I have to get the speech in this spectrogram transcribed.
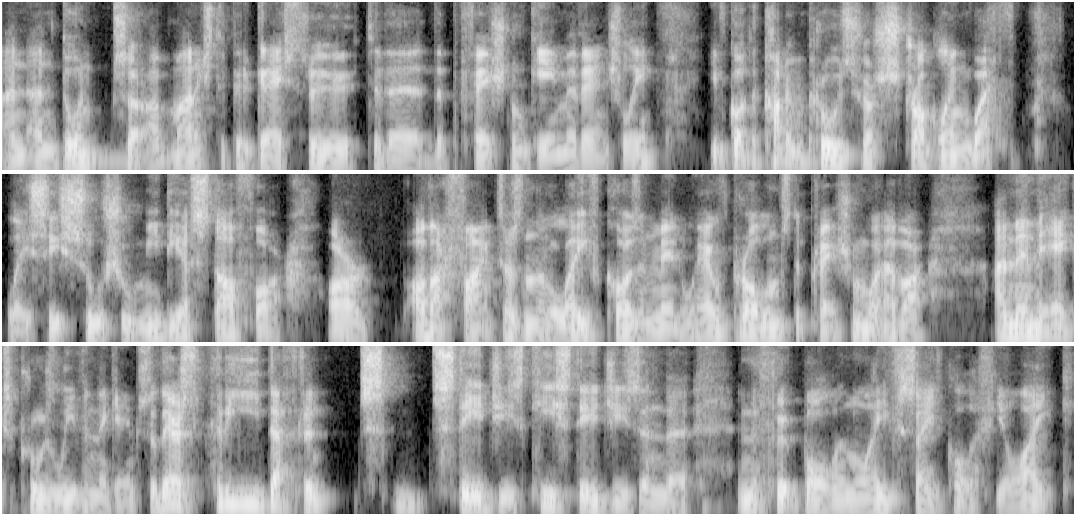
and, and don't sort of manage to progress through to the, the professional game eventually. You've got the current pros who are struggling with, let's say, social media stuff or or other factors in their life causing mental health problems, depression, whatever. And then the ex pros leaving the game. So there's three different stages, key stages in the in the football and life cycle, if you like.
